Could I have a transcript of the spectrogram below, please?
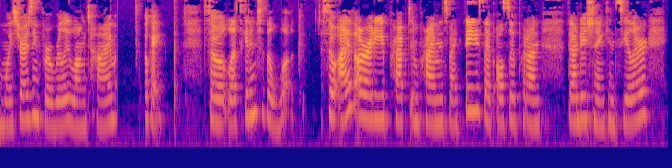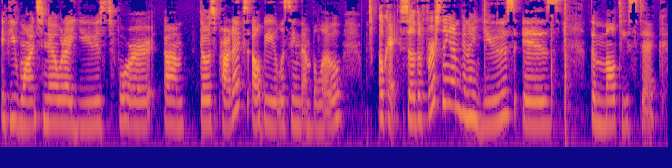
moisturizing for a really long time. Okay, so let's get into the look. So I've already prepped and primed my face. I've also put on foundation and concealer. If you want to know what I used for um, those products, I'll be listing them below. Okay, so the first thing I'm gonna use is the multi-stick.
